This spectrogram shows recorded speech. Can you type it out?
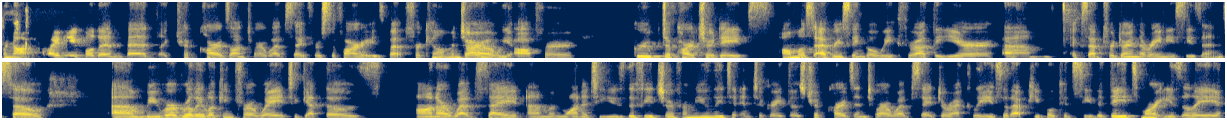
we're not quite able to embed like trip cards onto our website for safaris, but for Kilimanjaro, we offer group departure dates almost every single week throughout the year, um, except for during the rainy season. So um, we were really looking for a way to get those on our website um, and wanted to use the feature from YouLi to integrate those trip cards into our website directly so that people could see the dates more easily,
